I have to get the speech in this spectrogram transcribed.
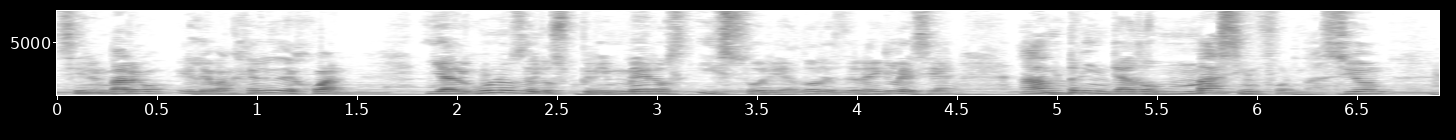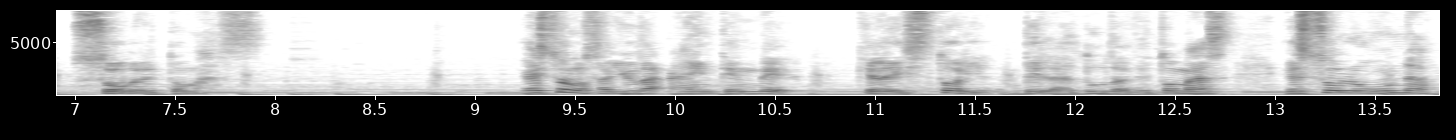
Sin embargo, el Evangelio de Juan y algunos de los primeros historiadores de la iglesia han brindado más información sobre Tomás. Esto nos ayuda a entender que la historia de la duda de Tomás es solo una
